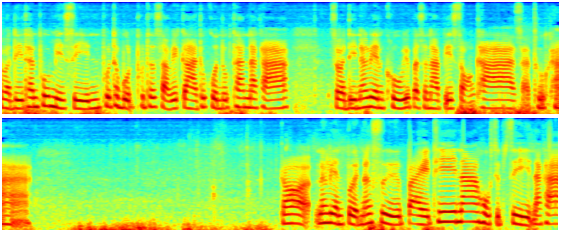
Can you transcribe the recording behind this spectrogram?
สวัสดีท่านผู้มีศีล พุทธบุตรพุทธสาวิกาทุกคนทุกท่านนะคะ สวัสดีนักเรียนครูวิปัสนาปีสองค่ะ สาธุค่ะ ก็นักเรียนเปิดหนังสือไปที่หน้า 64 นะคะ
